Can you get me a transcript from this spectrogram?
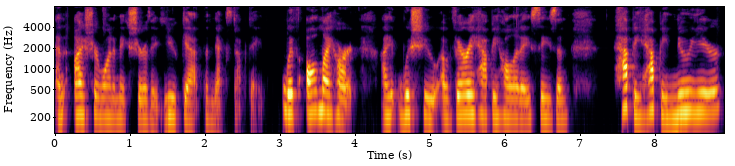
and I sure want to make sure that you get the next update. With all my heart, I wish you a very happy holiday season. Happy, happy new year,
